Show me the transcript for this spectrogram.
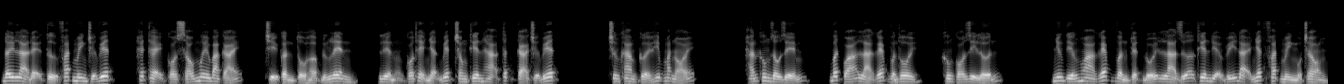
Đây là đệ tử phát minh chữ viết, hết thể có sáu mươi ba cái, chỉ cần tổ hợp đứng lên liền có thể nhận biết trong thiên hạ tất cả chữ viết. Trương kham cười híp mắt nói, hắn không giấu dếm bất quá là ghép vần thôi, không có gì lớn. Nhưng tiếng hoa ghép vần tuyệt đối là giữa thiên địa vĩ đại nhất phát minh một trong.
